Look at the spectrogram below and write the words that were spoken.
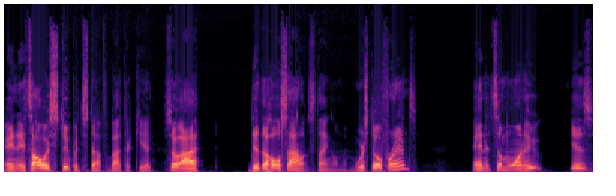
And it's always stupid stuff about their kid. So I did the whole silence thing on them. We're still friends. And it's someone who is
